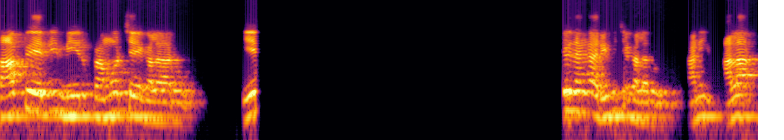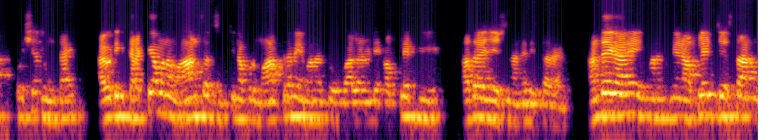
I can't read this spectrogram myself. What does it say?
సాఫ్ట్వేర్ని మీరు ప్రమోట్ చేయగలరు? విధంగా రివ్యూ చేయగలరు అని అలా క్వశ్చన్స్ ఉంటాయి. వాటికి కరెక్ట్గా మనం ఆన్సర్స్ ఇచ్చినప్పుడు మాత్రమే మనకు వాళ్ళ నుండి అప్లైట్ ఆథరైజేషన్ అనేది ఇస్తారండి. అంతేగాని మనం నేను అప్లైట్ చేస్తాను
